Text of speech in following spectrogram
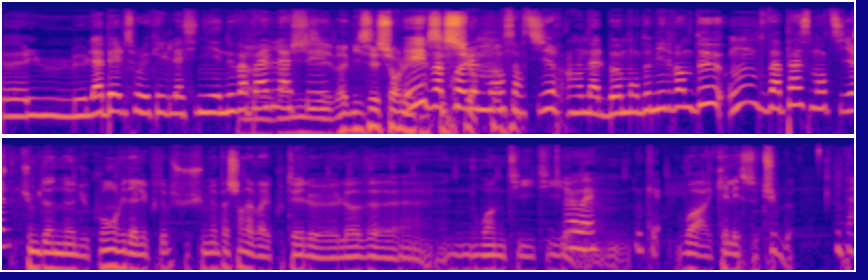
euh, le label sur lequel il a signé ne va Ah pas ouais, le va lâcher miser- va miser sur lui. et va sûr. probablement sortir un album en 2022. On ne va pas se mentir. Tu me donnes euh, du coup envie d'aller écouter parce que je suis même pas sûr d'avoir écouté le Love euh, One TT. Ah ouais, ok. Voir quel est ce tube, Bah,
